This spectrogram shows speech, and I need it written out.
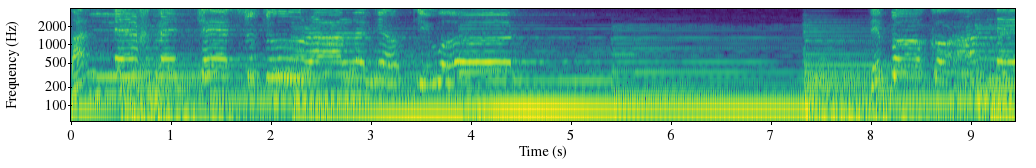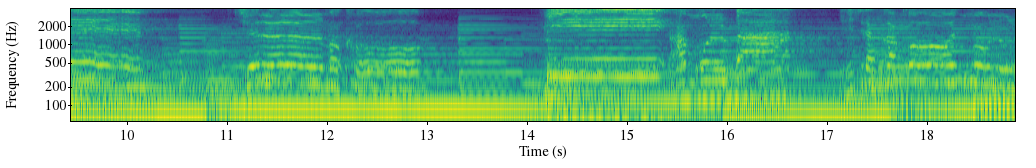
bànneex mecce sutura la ñëpp di wër di boo ko amee jëralal ma ko ñii amul baat di seen rangooñ mënul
